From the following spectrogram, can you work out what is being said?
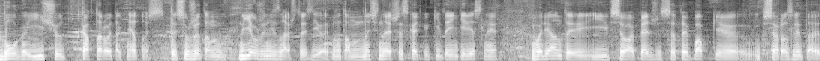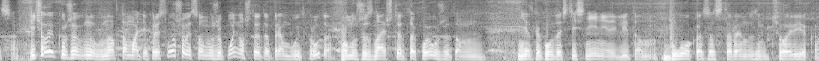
долго ищут, ко второй так не относятся. То есть уже там, я уже не знаю, что сделать. Ну там начинаешь искать какие-то интересные варианты, и все, опять же, с этой папки все разлетается. И человек уже ну, на автомате прислушивается, он уже понял, что это прям будет круто. Он уже знает, что это такое, уже там нет какого-то стеснения или там блока со стороны человека.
